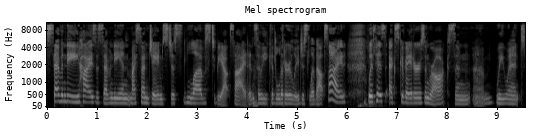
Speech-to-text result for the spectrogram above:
70, highs of 70. And my son James just loves to be outside. And so he could literally just live outside with his excavators and rocks. And um, we went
